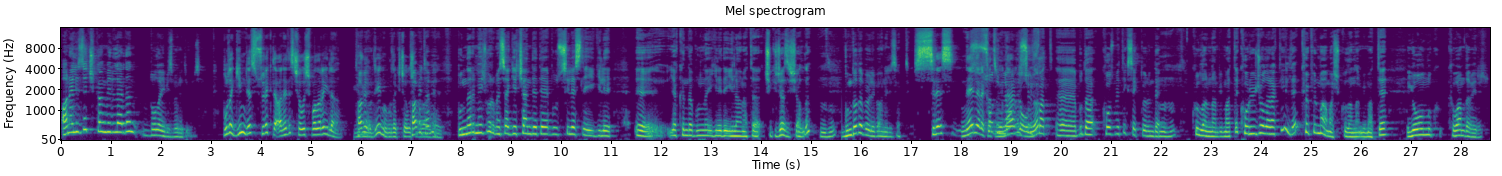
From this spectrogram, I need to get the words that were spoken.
Analizde çıkan verilerden dolayı biz böyle diyoruz. Burada GİMDES sürekli analiz çalışmalarıyla yürüyor Tabii. değil mi buradaki çalışmalar? Tabii tabii. Evet. Bunları mecbur. Mesela geçen de de bu Siles'le ilgili e, yakında bununla ilgili de ilanata çıkacağız inşallah. Hı hı. Bunda da böyle bir analiz yaptık. Siles nelere katılıyor? Nerede oluyor? sülfat e, bu da kozmetik sektöründe Hı hı. Kullanılan bir madde. Koruyucu olarak değil de köpürme amaçlı kullanılan bir madde. Yoğunluk, kıvam da verir.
